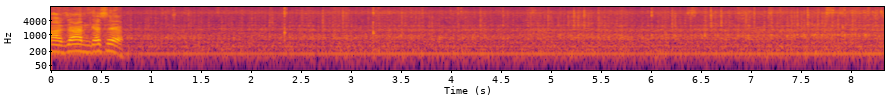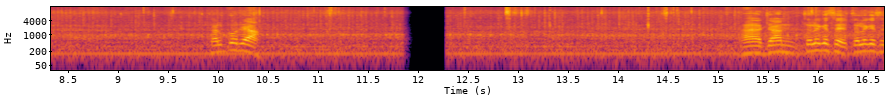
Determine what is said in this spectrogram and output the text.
হ্যাঁ হ্যাঁ যান গেছে খেয়াল করিয়া হ্যাঁ যান চলে গেছে চলে গেছে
